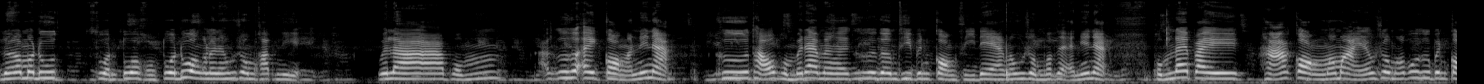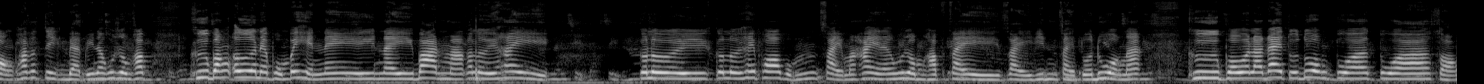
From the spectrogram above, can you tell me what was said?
เดี๋ยวเรามาดูส่วนตัวของตัวด้วงกันเลยนะผู้ชมครับนี่ เวลาผมคือไอ้กล่องอันนี้เนี่ยคือถามว่าผมไม่ได้มาไงคือเดิมทีเป็นกล่องสีแดงนะผู้ชมครับแต่อันนี้เนี่ย ผมได้ไปหากล่องมาใหม่นะผู้ชมครับก็คือเป็นกล่องพลาสติกแบบนี้นะผู้ชมครับ คือบังเอิญเนี่ยผมไปเห็นในในบ้านมาก็เลยให้ ก็เลยก็เลยให้พ่อผมใส่มาให้นะผู้ชมครับ ใส่ใส่ดินใส่ตัวด้วงนะ คือพอเวลาได้ตัวด้วงตัวตัวสอง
